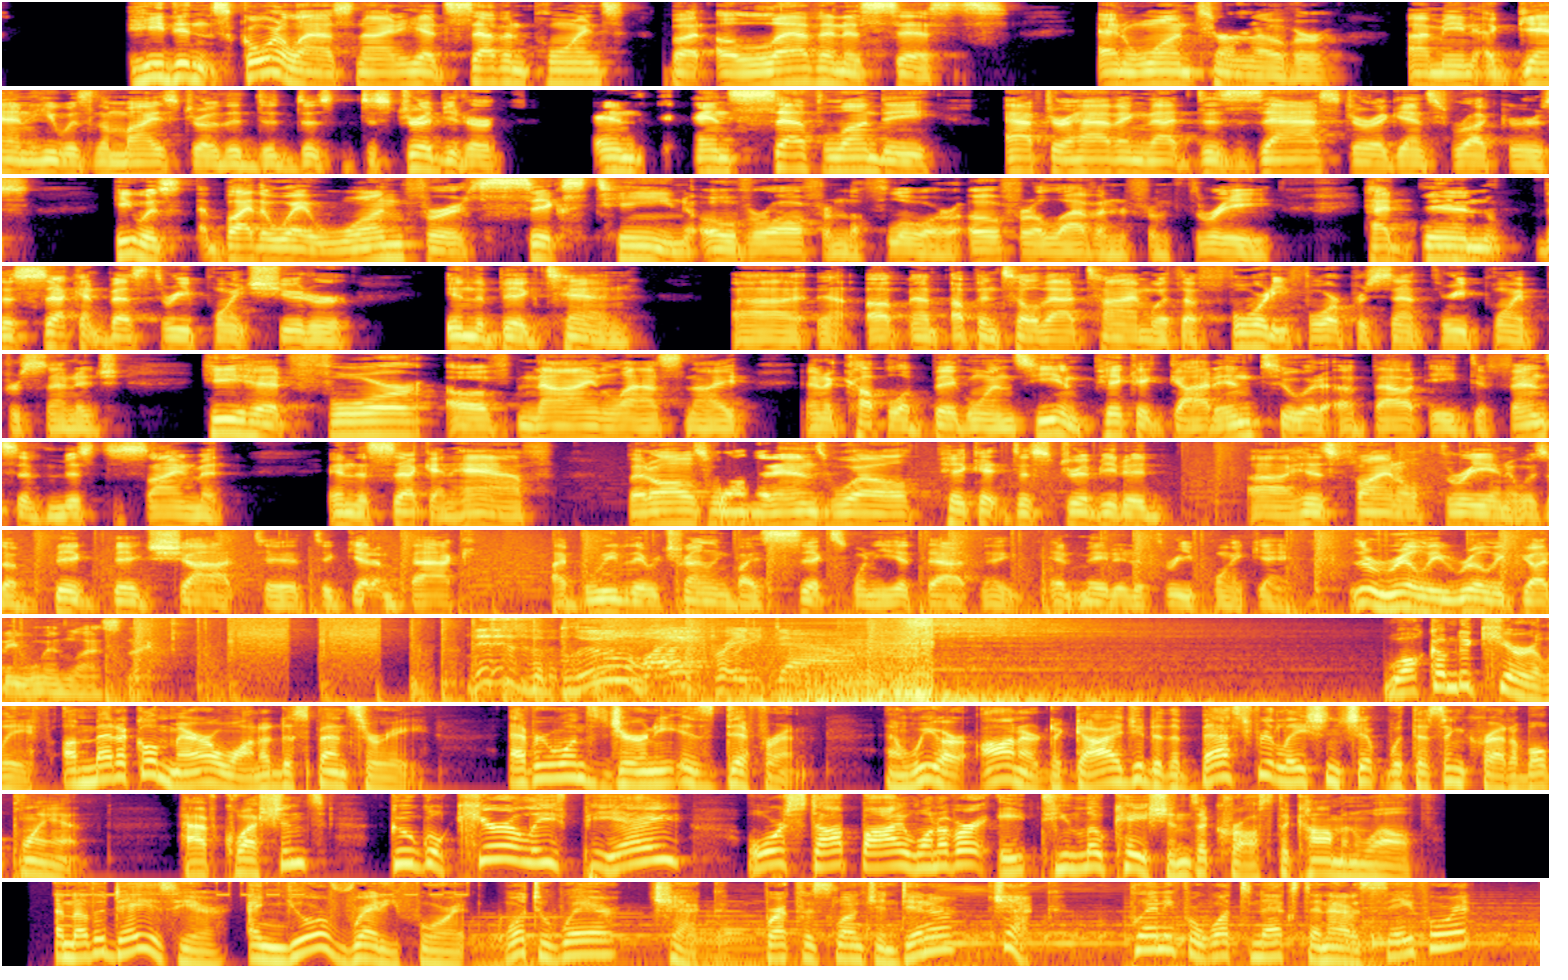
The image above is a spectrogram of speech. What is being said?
He didn't score last night. He had seven points, but 11 assists and one turnover. I mean, again, he was the maestro, the d- d- distributor. And, and Seth Lundy, after having that disaster against Rutgers, he was, by the way, one for 16 overall from the floor, 0 for 11 from three, had been the second best three point shooter in the Big Ten uh, up, up until that time with a 44% three point percentage. He hit four of nine last night and a couple of big ones. He and Pickett got into it about a defensive missed assignment in the second half, but all's well that ends well. Pickett distributed uh, his final three, and it was a big, big shot to, to get him back. I believe they were trailing by six when he hit that. And it made it a three point game. It was a really, really gutty win last night. This is the Blue White Breakdown. Welcome to Curaleaf, a medical marijuana dispensary. Everyone's journey is different, and we are honored to guide you to the best relationship with this incredible plant. Have questions? Google Curaleaf PA or stop by one of our 18 locations across the Commonwealth. Another day is here, and you're ready for it. What to wear? Check. Breakfast, lunch, and dinner? Check. Planning for what's next and how to save for it?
